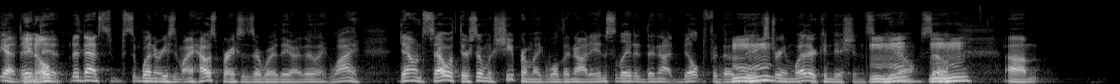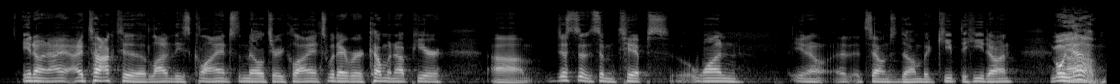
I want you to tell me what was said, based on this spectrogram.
Yeah, they, you know, they- that's one reason my house prices are where they are. They're like, why down south they're so much cheaper? I'm like, well, they're not insulated. They're not built for the, Mm-hmm. the extreme weather conditions. You know, so. Um, you know, and I, I talk to a lot of these clients, the military clients, whatever, coming up here. Um, just some tips. One, you know, it, it sounds dumb, but keep the heat on. oh yeah, Um,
